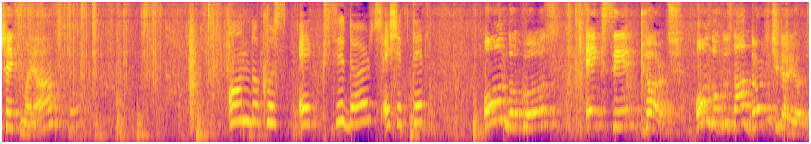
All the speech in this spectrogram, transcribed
Çek Maya. 19 eksi 4 eşittir 19 eksi 4. 19'dan 4 çıkarıyoruz.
